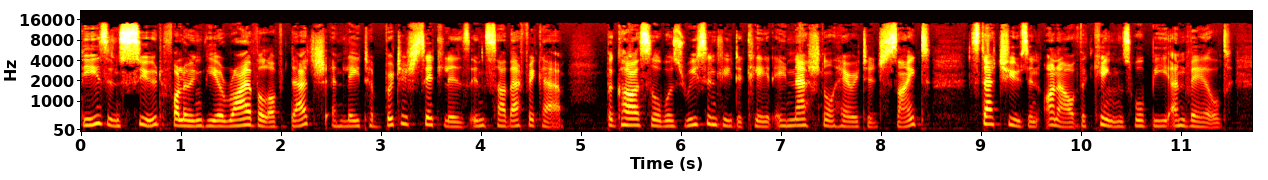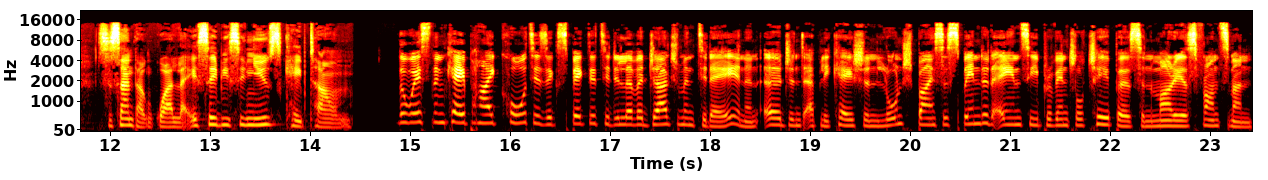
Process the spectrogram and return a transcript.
These ensued following the arrival of Dutch and later British settlers in South Africa. The castle was recently declared a National Heritage Site. Statues in honor of the kings will be unveiled. Sisanda Nkwala, SABC News, Cape Town. The Western Cape High Court is expected to deliver judgment today in an urgent application launched by suspended ANC provincial chairperson Marius Fransman.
